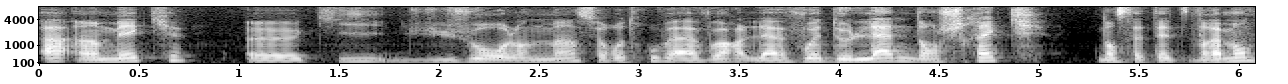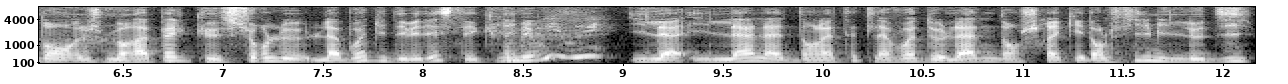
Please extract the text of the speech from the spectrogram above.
à un mec euh, qui, du jour au lendemain, se retrouve à avoir la voix de l'âne dans Shrek dans sa tête. Vraiment, dans, je me rappelle que sur le, la boîte du DVD, c'était écrit mais oui, oui. il a, il a la- dans la tête la voix de l'âne dans Shrek. Et dans le film, il le dit.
